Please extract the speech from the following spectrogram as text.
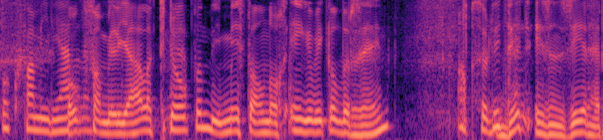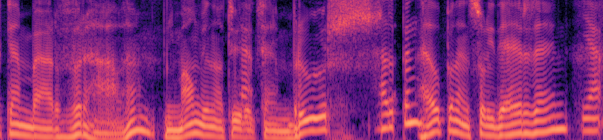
Ook familiale. Ook familiale knopen, die meestal nog ingewikkelder zijn. Absoluut. Dit is een zeer herkenbaar verhaal. Hè? Die man wil natuurlijk zijn broer helpen. helpen en solidair zijn. Ja.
